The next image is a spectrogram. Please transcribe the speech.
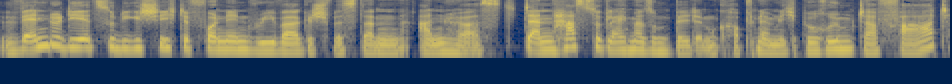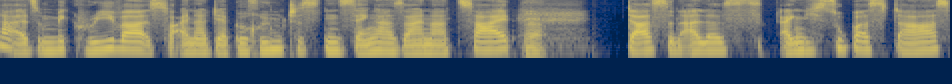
Wenn du dir jetzt so die Geschichte von den Reaver-Geschwistern anhörst, dann hast du gleich mal so ein Bild im Kopf, nämlich berühmter Vater. Also Mick Reaver ist so einer der berühmtesten Sänger seiner Zeit. Ja. Das sind alles eigentlich Superstars.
